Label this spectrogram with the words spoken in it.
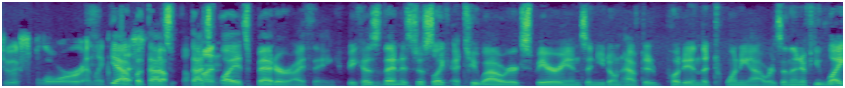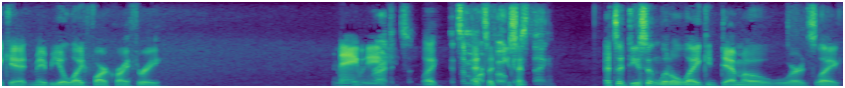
to explore and like Yeah, less but that's stuff to that's hunt? why it's better, I think, because then it's just like a two hour experience and you don't have to put in the 20 hours. And then if you like it, maybe you'll like Far Cry 3. maybe. Right. It's, Like, it's a more It's a focused decent- thing. it's a decent little like demo where it's like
